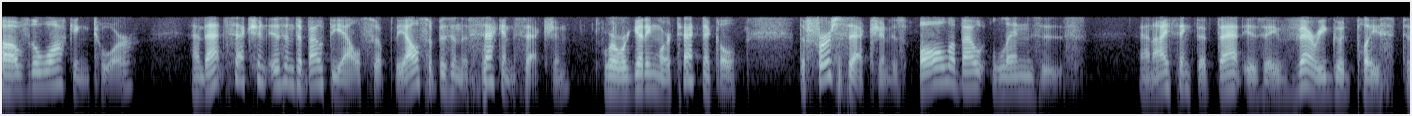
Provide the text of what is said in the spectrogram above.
of the walking tour. And that section isn't about the ALSUP. The ALSUP is in the second section where we're getting more technical. The first section is all about lenses. And I think that that is a very good place to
